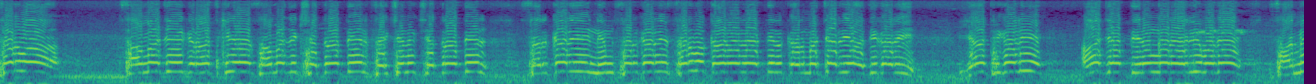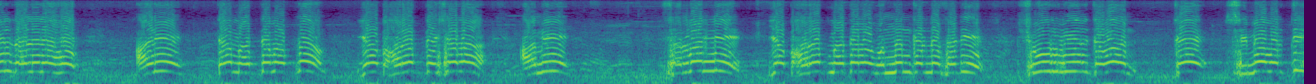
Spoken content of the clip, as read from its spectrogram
सर्व सामाजिक राजकीय सामाजिक क्षेत्रातील शैक्षणिक क्षेत्रातील सरकारी निमसरकारी सर्व कार्यालयातील कर्मचारी अधिकारी या ठिकाणी आज या तिरंगा रॅलीमध्ये सामील झालेले आहेत. आणि त्या माध्यमातून या भारत देशाला आम्ही सर्वांनी या भारत माताला वंदन करण्यासाठी शूरवीर जवान जे सीमेवरती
